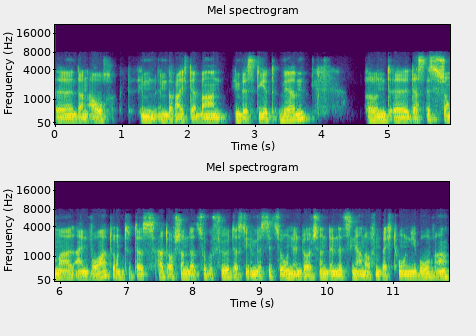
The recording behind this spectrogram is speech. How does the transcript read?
äh, dann auch im, im Bereich der Bahn investiert werden. Und äh, das ist schon mal ein Wort und das hat auch schon dazu geführt, dass die Investitionen in Deutschland in den letzten Jahren auf einem recht hohen Niveau war.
